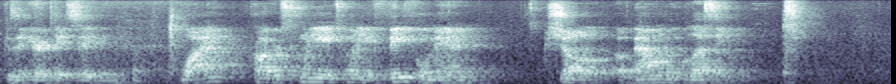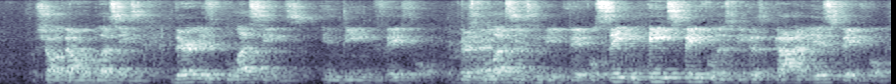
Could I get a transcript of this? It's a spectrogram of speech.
because it irritates Satan. Why? Proverbs 28 20, a faithful man shall abound with blessing. Shall abound with blessings. There is blessings in being faithful. There's blessings in being faithful. Satan hates faithfulness because God is faithful.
